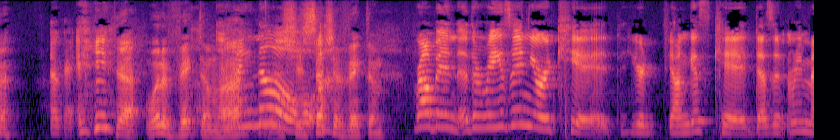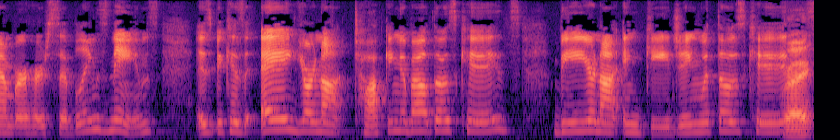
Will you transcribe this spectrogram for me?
Okay. Yeah, what a victim, huh? I know. She's such a victim. Robyn, the reason your kid, your youngest kid, doesn't remember her siblings' names is because A, you're not talking about those kids. B, you're not engaging with those kids. Right.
